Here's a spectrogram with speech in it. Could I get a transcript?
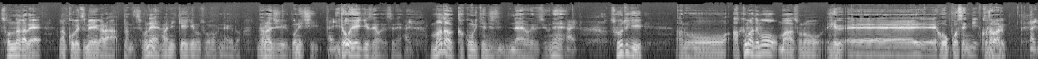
その中で、まあ、個別銘柄なんですよね。まあ、日経平均もそうかもしれないけど、75日、はい移動平均線はですね、はいまだ下降に転じてないわけですよね。はいそういう時、あのーあくまでも、まあ、その、へえー方向線にこだわる。はい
